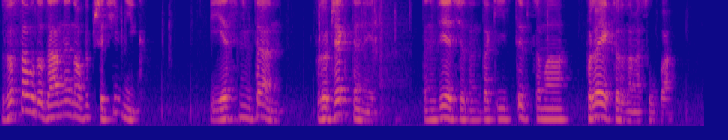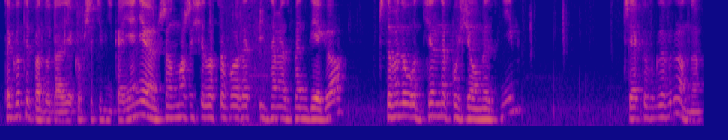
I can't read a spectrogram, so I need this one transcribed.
został dodany nowy przeciwnik. I jest nim ten. Projectionist. Ten wiecie, ten taki typ, co ma projektor zamiast łupa. Tego typa dodali jako przeciwnika. Ja nie wiem, czy on może się losowo respić zamiast Bendiego? Czy to będą oddzielne poziomy z nim? Czy jak to w ogóle wygląda?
